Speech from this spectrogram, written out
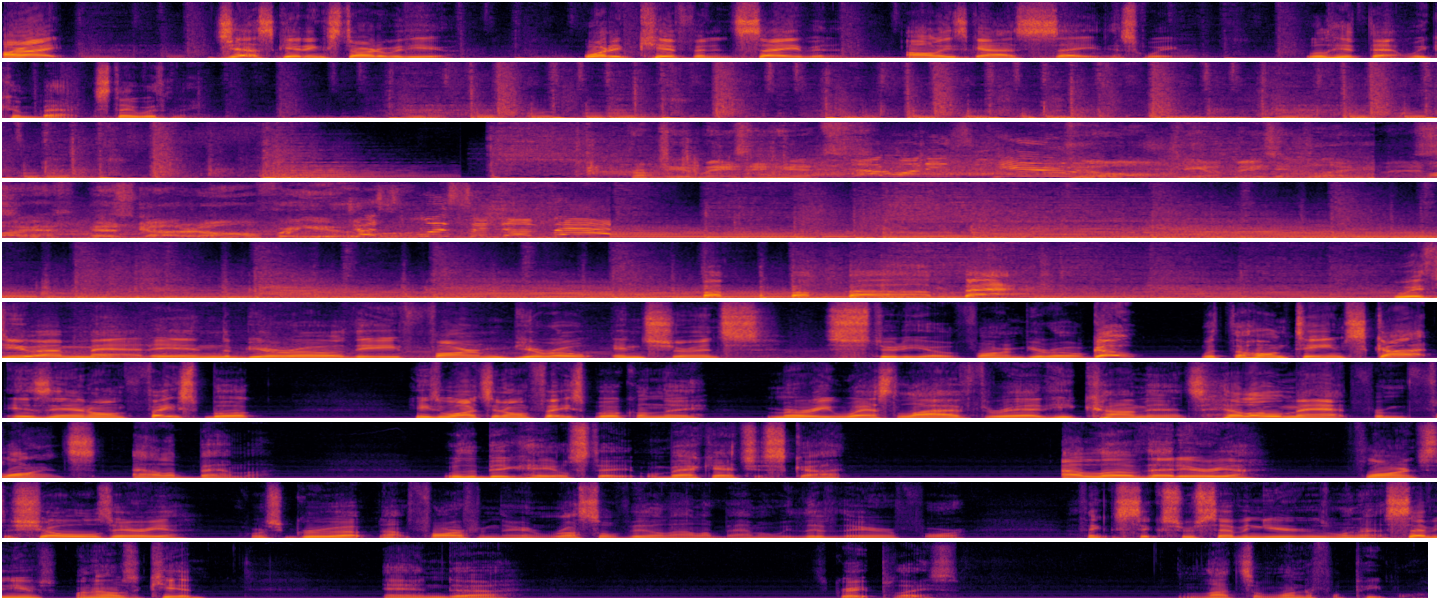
All right, just getting started with you. What did Kiffin and Saban and all these guys say this week? We'll hit that when we come back. Stay with me. From the amazing hits That one is huge! to huge! all the amazing plays, Wyatt has got it all for you. Just listen to that! Ba, ba, ba, ba. Back with you. I'm Matt in the Bureau, the Farm Bureau Insurance Studio. Farm Bureau, go with the home team. Scott is in on Facebook. He's watching on Facebook on the Murray West live thread. He comments, Hello, Matt from Florence, Alabama, with a big hail state. Well, back at you, Scott. I love that area, Florence, the Shoals area. Of course, grew up not far from there in Russellville, Alabama. We lived there for, I think, six or seven years when I seven years when I was a kid, and uh, it's a great place. Lots of wonderful people.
